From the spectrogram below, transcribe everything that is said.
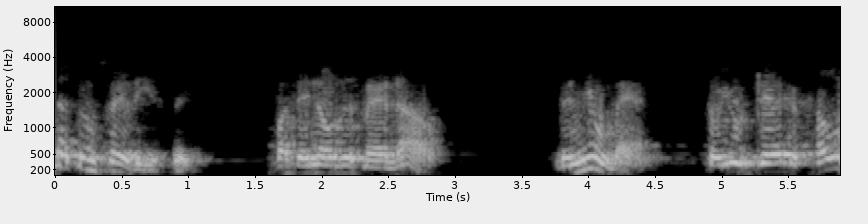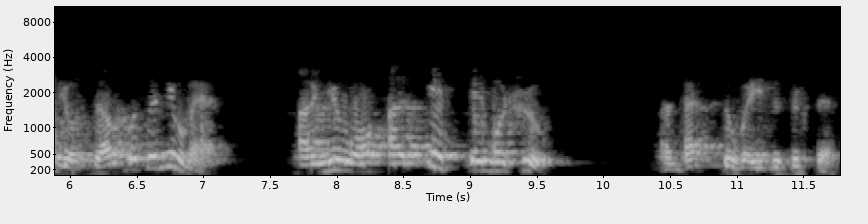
Let them say these things. But they know this man now. The new man. So you dare to tell yourself with the new man. And you are as if it were true. And that's the way to success.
